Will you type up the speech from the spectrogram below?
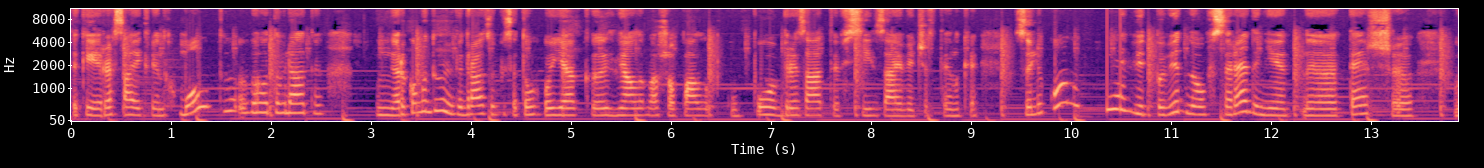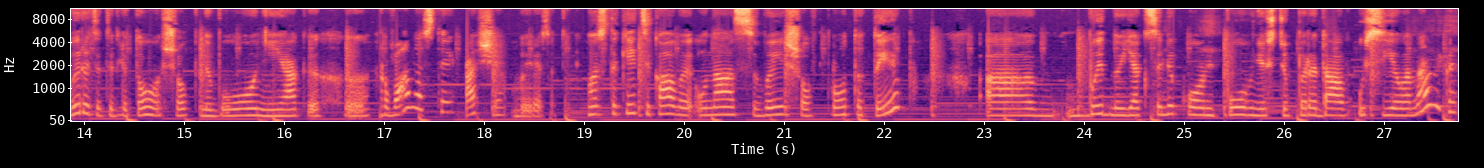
такий ресайклінг молд виготовляти. Рекомендую відразу після того, як е, зняли вашу опалубку, пообрізати всі зайві частинки силікону. І відповідно всередині е, теж е, вирізати для того, щоб не було ніяких рваностей, краще вирізати. Ось такий цікавий у нас вийшов прототип. Видно, як силікон повністю передав усі елементи.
